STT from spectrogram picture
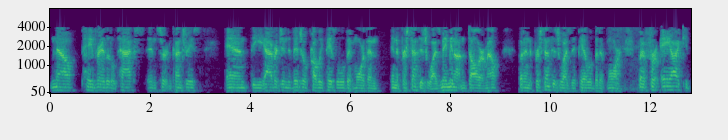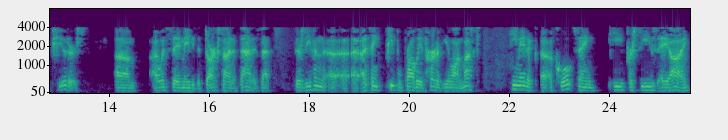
now pay very little tax in certain countries, and the average individual probably pays a little bit more than in a percentage wise, maybe not in dollar amount, but in a percentage wise, they pay a little bit more. But for AI computers, um, I would say maybe the dark side of that is that there's even, uh, uh I think people probably have heard of Elon Musk. He made a, a quote saying he perceives AI,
